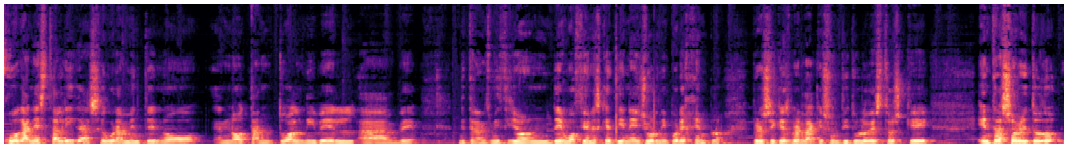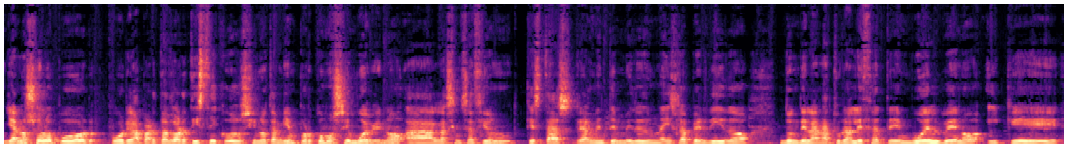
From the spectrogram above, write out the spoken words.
juega en esta liga, seguramente no, no tanto al nivel ah, de, de transmisión de emociones que tiene Journey, por ejemplo, pero sí que es verdad que es un título de estos que entra sobre todo, ya no solo por, por el apartado artístico, sino también por cómo se mueve, ¿no? A la sensación que estás realmente en medio de una isla perdida, donde la naturaleza te envuelve, ¿no? Y que,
